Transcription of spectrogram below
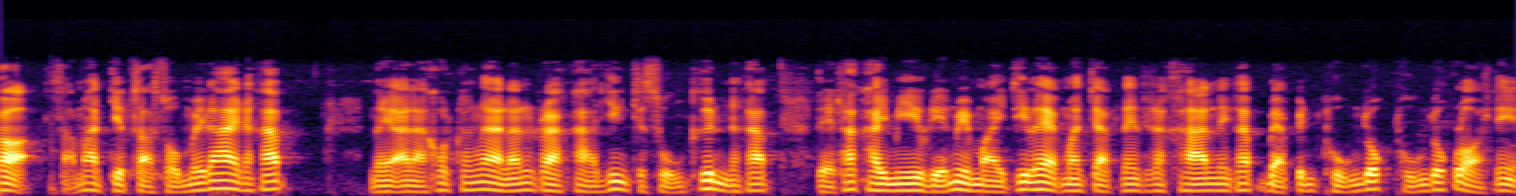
ก็สามารถเก็บสะสมไม่ได้นะครับ ในอนาคตข้างหน้านั้นราคายิ่งจะสูงขึ้นนะครับ แต่ถ้าใครมีเหรียญใหม่ๆที่แลกมาจากในธนาคารนะครับ แบบเป็นถุงยกถุงยกหลอดนี่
